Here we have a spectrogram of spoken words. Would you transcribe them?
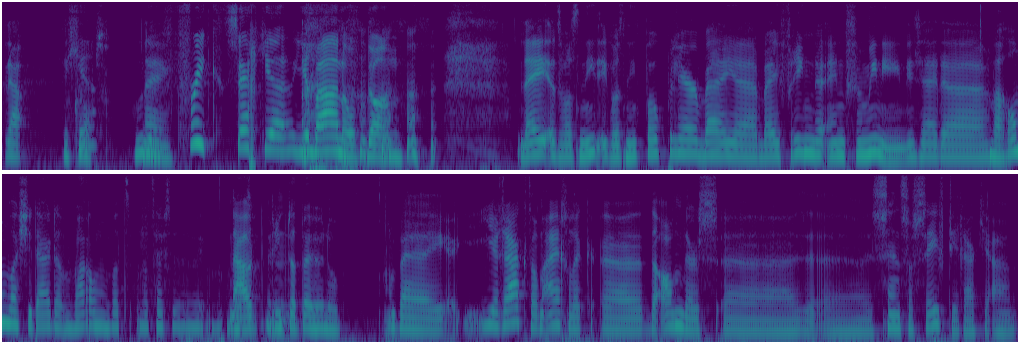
ja, weet klopt. je? Hoe nee. de freak zeg je je baan op dan? Nee, het was niet, ik was niet populair bij, uh, bij vrienden en familie. Die zeiden... Waarom was je daar dan? Waarom? Wat, wat, heeft, wat nou, riep dat bij hun op? Bij, je raakt dan eigenlijk uh, de anders sense of safety raak je aan.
